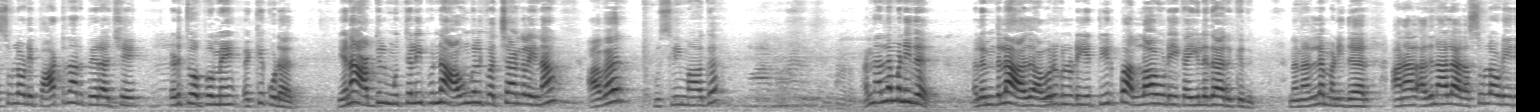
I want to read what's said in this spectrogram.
ரசூல்லாவுடைய பாட்டனார் பேராச்சே. எடுத்து வைப்போமே வைக்கக்கூடாது. ஏன்னா அப்துல் முத்தலிப்புன்னு அவங்களுக்கு வச்சாங்களேன்னா அவர் முஸ்லீமாக நல்ல மனிதர். அலமதுல்லா அது அவர்களுடைய தீர்ப்பு அல்லாவுடைய கையில் தான் இருக்குது. நல்ல மனிதர். ஆனால் அதனால ரசூல்லாவுடைய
